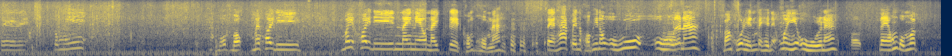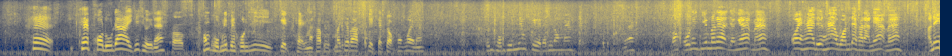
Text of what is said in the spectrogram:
เอ่อตรงนี้บอกบอกไม่ค่อยดี ไม่ค่อยดีในแนวในเกรดของผมนะ แต่ถ้าเป็นของพี่น้องโอ้โหโอ้โหแล้วนะ บางคนเห็นไปเห็นเนี่ยอ้อยอย่างนี้โอ้โหแล้วนะครับ แต่ของผมว่าแค่แค่พอดูได้เฉยๆนะ ครับ ของผมนี่เป็นคนที่เกรดแข็งนะครับ ไม่ใช่ว่าเกรดกระจอกของอ้อยนะผมผมพรีเมียมเกรดนะพี่น้องนะเห็นไหมบางคนนี่ยิ้มแล้วเนี่ยอย่างเงี้ยแหมอ้อยห้าเดือนห้าวันได้ขนาดเนี้ยแหมอันนี้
